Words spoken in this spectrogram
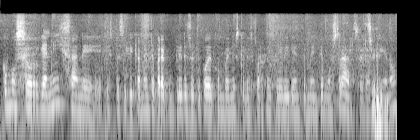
¿Cómo se organizan específicamente para cumplir ese tipo de convenios que les permite evidentemente mostrarse también, ¿no?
